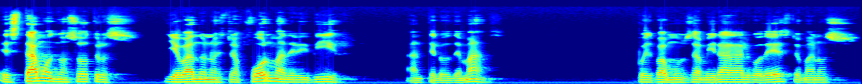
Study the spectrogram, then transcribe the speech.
estamos nosotros llevando nuestra forma de vivir ante los demás? Pues vamos a mirar algo de esto, hermanos.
